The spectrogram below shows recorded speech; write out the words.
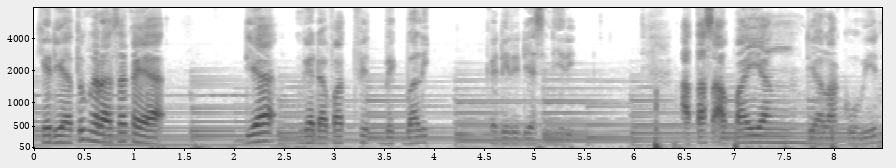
Kayak dia tuh ngerasa kayak dia nggak dapat feedback balik ke diri dia sendiri. Atas apa yang dia lakuin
